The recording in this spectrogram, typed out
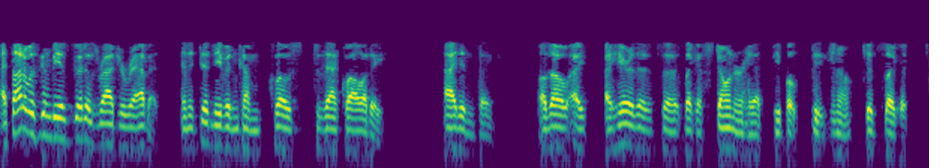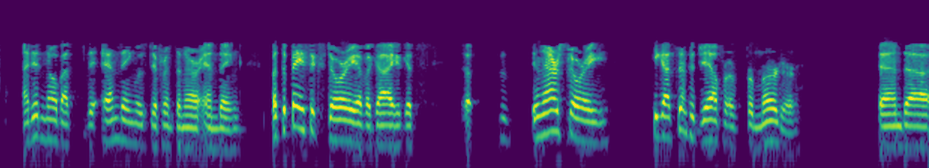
I thought it was going to be as good as Roger Rabbit, and it didn't even come close to that quality. I didn't think. Although I, I hear that it's a, like a stoner hit. People, you know, kids like it. I didn't know about the ending was different than our ending, but the basic story of a guy who gets, in our story, he got sent to jail for for murder, and uh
